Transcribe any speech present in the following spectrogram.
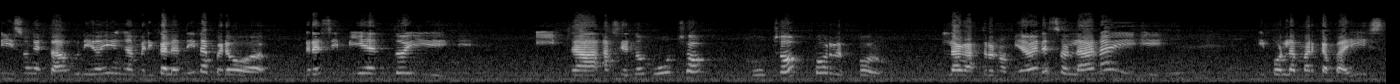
hizo en Estados Unidos y en América Latina, pero crecimiento y, está haciendo mucho, mucho por, por la gastronomía venezolana y, y por la marca país.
